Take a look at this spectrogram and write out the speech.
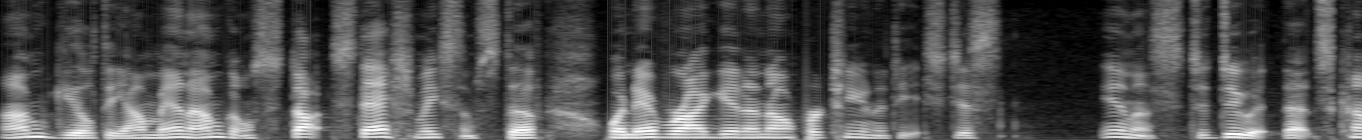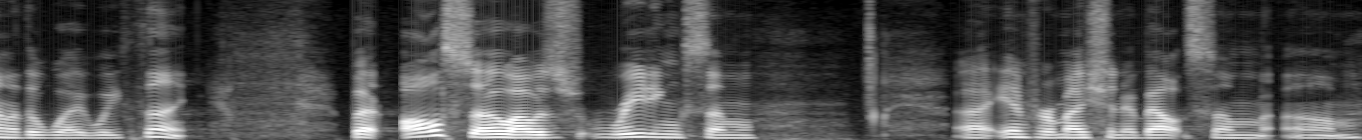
I'm guilty. I mean, I'm going to stash me some stuff whenever I get an opportunity. It's just in us to do it. That's kind of the way we think. But also, I was reading some uh, information about some um,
